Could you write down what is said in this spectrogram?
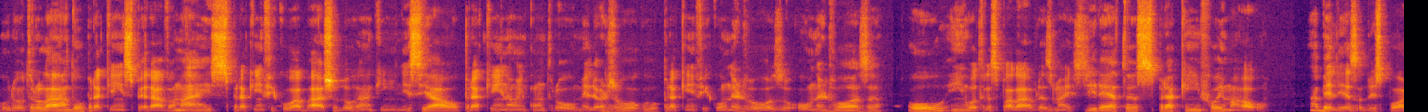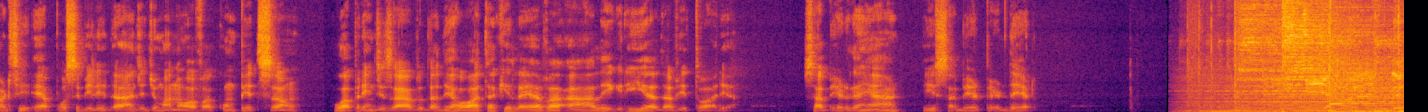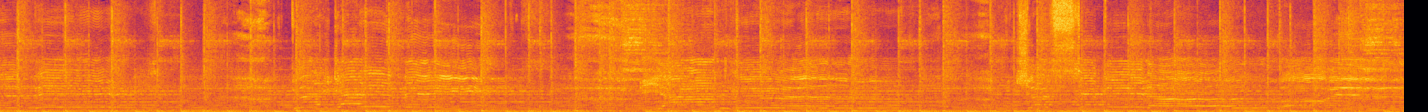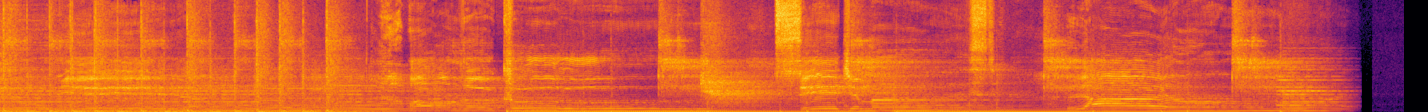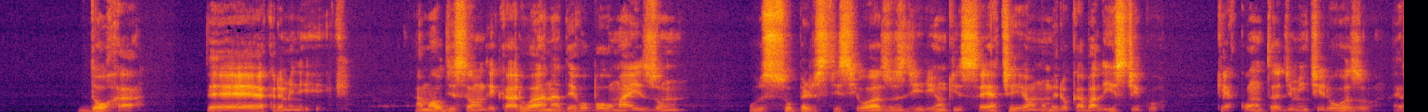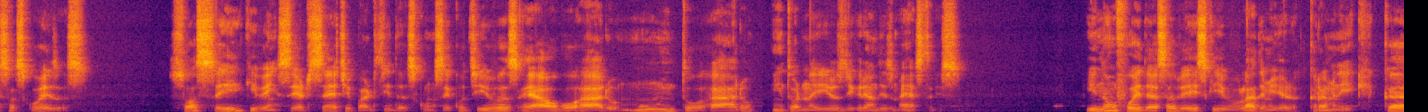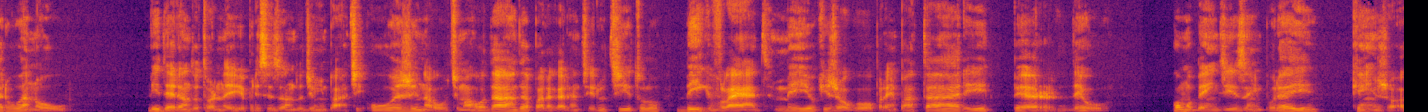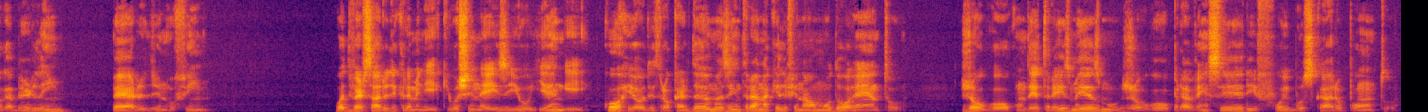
Por outro lado, para quem esperava mais, para quem ficou abaixo do ranking inicial, para quem não encontrou o melhor jogo, para quem ficou nervoso ou nervosa, ou, em outras palavras mais diretas, para quem foi mal. A beleza do esporte é a possibilidade de uma nova competição, o aprendizado da derrota que leva à alegria da vitória. Saber ganhar e saber perder. Doha. É, Kramnik. A maldição de Caruana derrubou mais um. Os supersticiosos diriam que sete é um número cabalístico, que é conta de mentiroso, essas coisas. Só sei que vencer sete partidas consecutivas é algo raro, muito raro, em torneios de grandes mestres. E não foi dessa vez que Vladimir Kramnik caruanou liderando o torneio precisando de um empate hoje na última rodada para garantir o título, Big Vlad meio que jogou para empatar e perdeu. Como bem dizem por aí, quem joga Berlim perde no fim. O adversário de Kramnik, o chinês Yu Yang, correu de trocar damas e entrar naquele final modorrento. Jogou com D3 mesmo, jogou para vencer e foi buscar o ponto.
